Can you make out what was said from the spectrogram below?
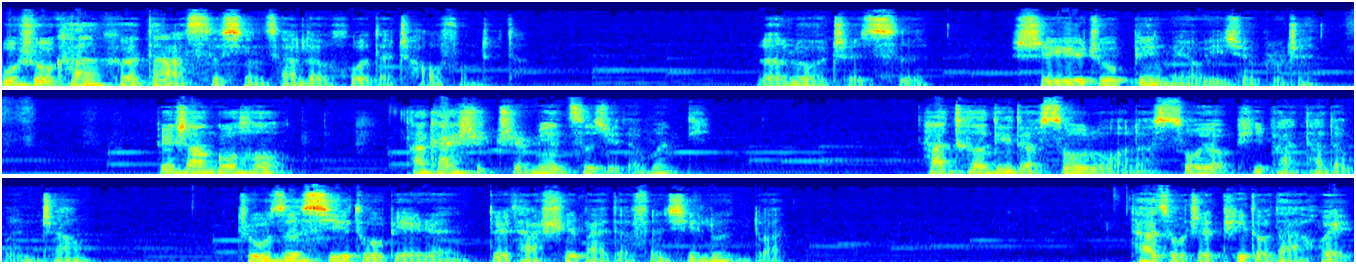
无数看客大肆幸灾乐祸地嘲讽着他。沦落至此，史玉柱并没有一蹶不振。悲伤过后，他开始直面自己的问题。他特地的搜罗了所有批判他的文章，逐字细读别人对他失败的分析论断。他组织批斗大会。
